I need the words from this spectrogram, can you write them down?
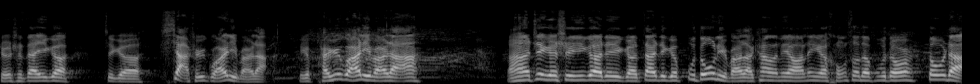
这个是在一个这个下水管里边的，这个排水管里边的啊。然后这个是一个这个在这个布兜里边的，看到没有？那个红色的布兜兜着，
